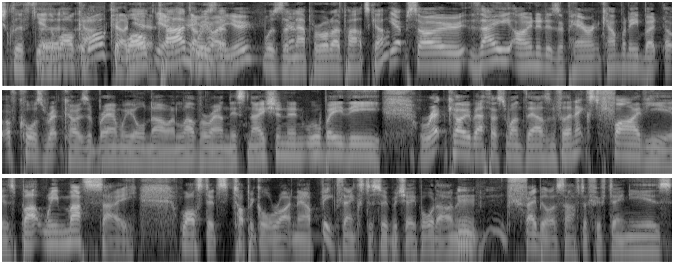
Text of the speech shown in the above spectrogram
Hinchcliffe. Yeah, the wild card. The wild card, The wild yeah. card Yeah, was, the, was the Yep. Napa Auto Parts car. Yep, so they own it as a parent company, but uh, of course, Repco is a brand we all know and love around this nation and will be the Repco Bathurst 1000 for the next five years. But we must say, whilst it's topical right now, big thanks to Super Cheap Auto. I mean, Mm. fabulous after 15 years.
